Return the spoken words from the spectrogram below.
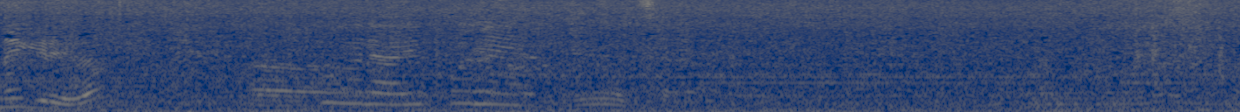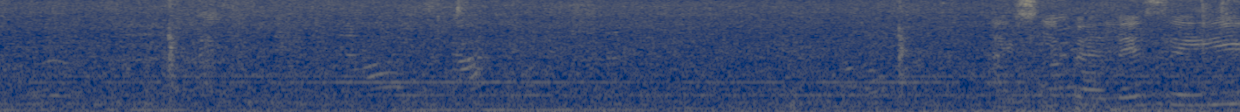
नहीं गिरेगा। से ही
